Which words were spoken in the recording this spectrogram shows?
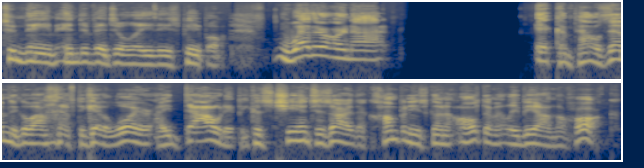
to name individually these people. Whether or not it compels them to go out and have to get a lawyer, I doubt it because chances are the company's going to ultimately be on the hook.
